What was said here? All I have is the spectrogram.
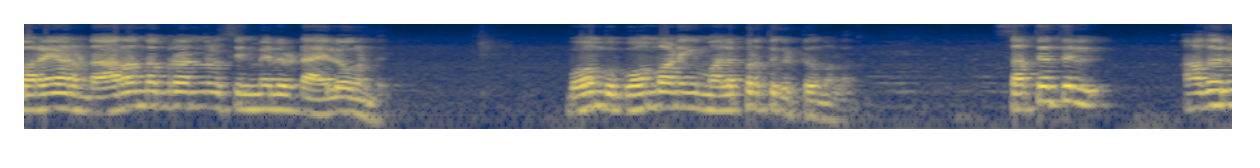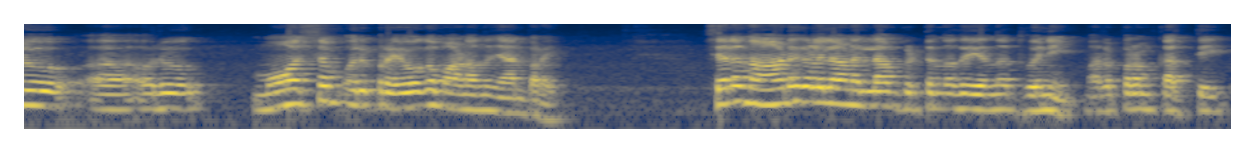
പറയാറുണ്ട്. ആറാം തമ്പുരാൻ എന്നുള്ള സിനിമയിൽ ഒരു ഡയലോഗ് ഉണ്ട്. ബോംബ് ബോംബാണെങ്കിൽ മലപ്പുറത്ത് കിട്ടും എന്നുള്ളത്. സത്യത്തിൽ അതൊരു ഒരു മോശം ഒരു പ്രയോഗമാണെന്ന് ഞാൻ പറയും. ചില നാടുകളിലാണെല്ലാം കിട്ടുന്നത് എന്ന ധ്വനി മലപ്പുറം കത്തി.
